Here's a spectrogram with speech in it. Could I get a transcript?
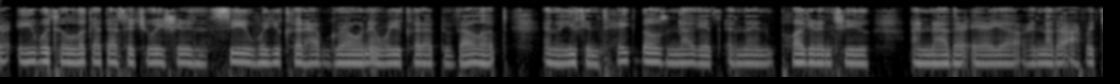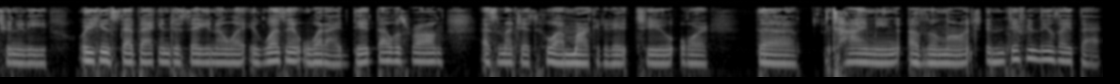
you're able to look at that situation and see where you could have grown and where you could have developed. And then you can take those nuggets and then plug it into another area or another opportunity. Or you can step back and just say, you know what, it wasn't what I did that was wrong as much as who I marketed it to or the timing of the launch and different things like that.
